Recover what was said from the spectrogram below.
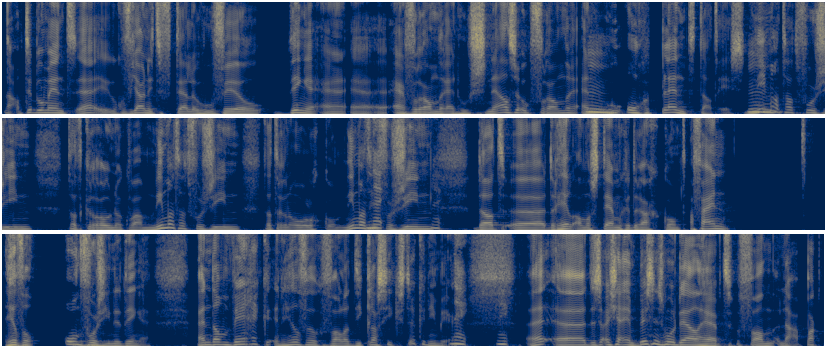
nou, op dit moment, hè, ik hoef jou niet te vertellen hoeveel dingen er, er, er veranderen en hoe snel ze ook veranderen en Mm. hoe ongepland dat is. Mm. Niemand had voorzien dat corona kwam. Niemand had voorzien dat er een oorlog komt. Niemand Nee, heeft voorzien nee. dat eh, er heel ander stemgedrag komt. Afijn, heel veel onvoorziene dingen. En dan werken in heel veel gevallen die klassieke stukken niet meer. Nee, eh, dus als jij een businessmodel hebt van, nou, pak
